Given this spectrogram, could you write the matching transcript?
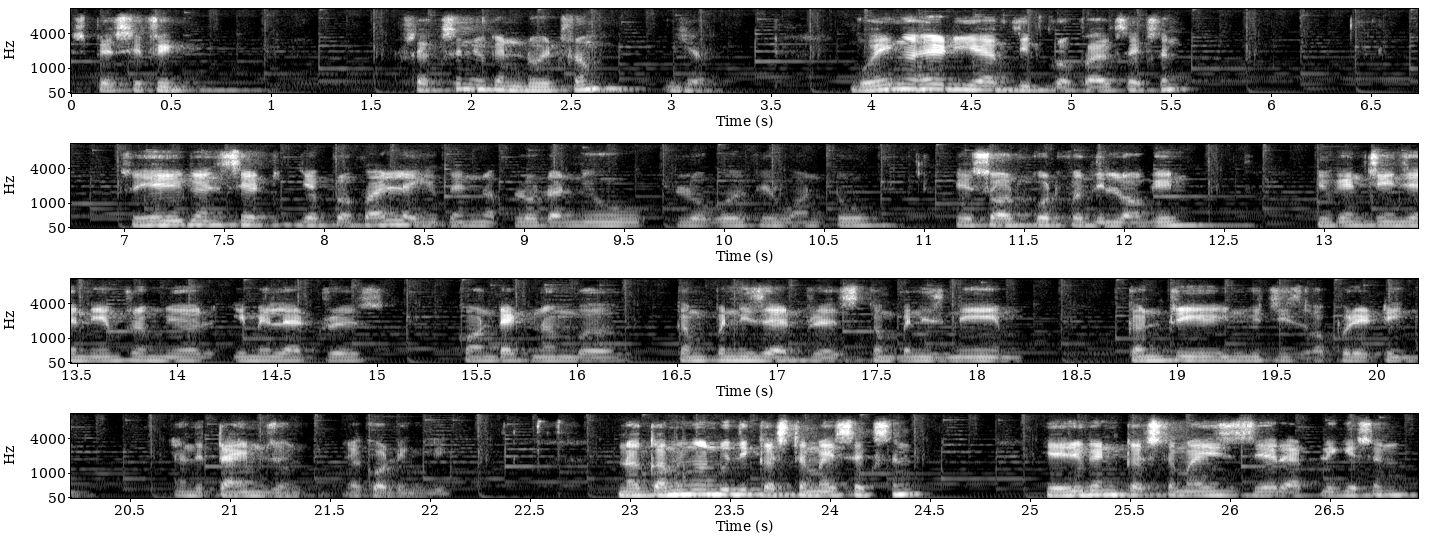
specific section, you can do it from here. Going ahead, you have the profile section. So here you can set your profile, like you can upload a new logo if you want to, a short code for the login. You can change your name from your email address, contact number, company's address, company's name, country in which is operating, and the time zone accordingly. Now coming on to the customize section, here you can customize your application.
